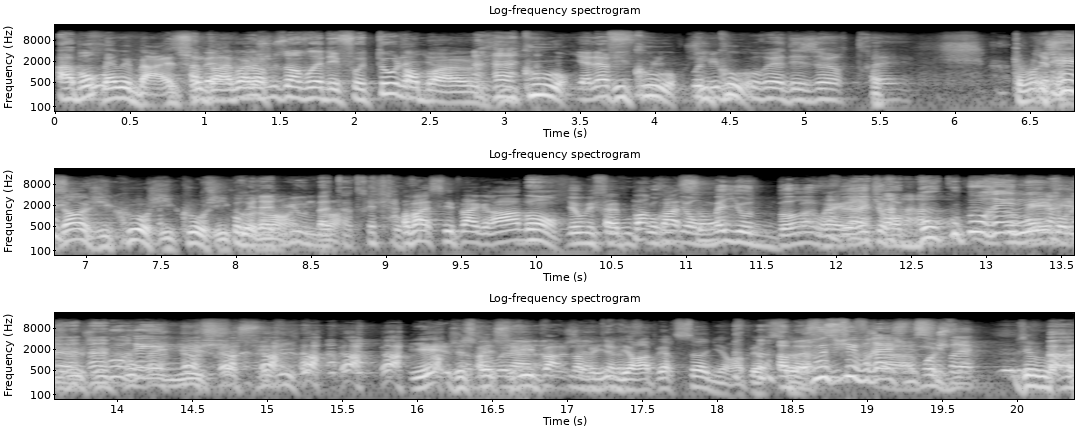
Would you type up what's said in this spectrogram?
Ah bon? Ben oui, bah, Ah ben, voie moi, je vous envoie des photos. Là, Ah bah, j'y cours, Il y a la j'y cours, Oui, vous courez à des heures très... Comment- Non, j'y cours, j'y cours, j'y cours. courez la nuit ou le matin très tôt. Enfin, c'est pas grave. Bon, Guillaume, il faut que vous en maillot de bain. Vous verrez qu'il y aura beaucoup plus de monde. Courez nu. je serai suivi. Je serai Ah, voilà, suivi par. Non, mais il n'y aura personne, il n'y aura personne. Ah bah, Je vous suivrai, Ah, je vous suivrai. Je vous prie.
